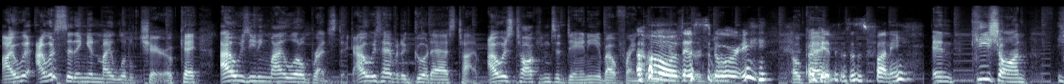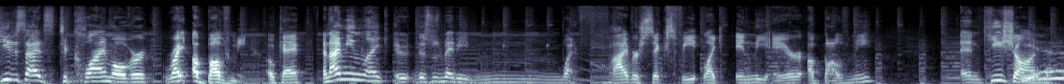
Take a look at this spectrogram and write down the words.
I, w- I was sitting in my little chair, okay? I was eating my little breadstick. I was having a good ass time. I was talking to Danny about Franklin. Oh, this story. Okay. Okay, this is funny. and Keyshawn, he decides to climb over right above me, okay? And I mean, like, this was maybe, mm, what, five or six feet, like, in the air above me. And Keyshawn, Yeah.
